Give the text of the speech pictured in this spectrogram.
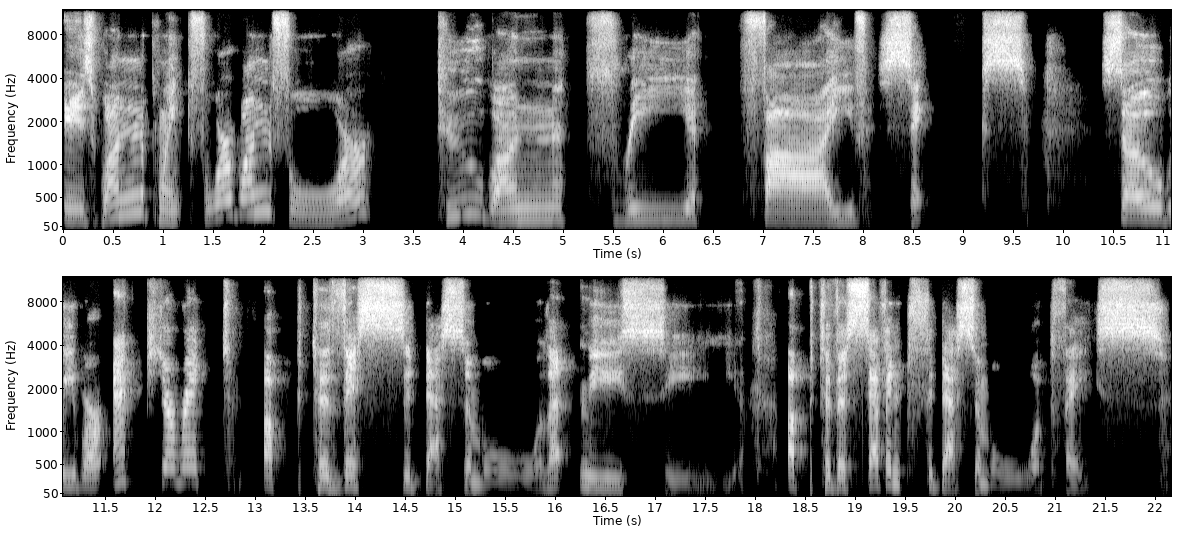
is 1.4142136. So we were accurate up to this decimal. Let me see. Up to the seventh decimal place.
